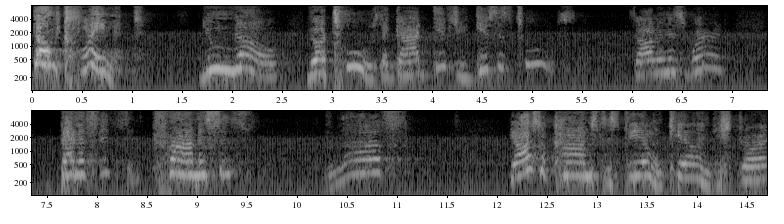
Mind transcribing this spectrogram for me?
Don't claim it. You know your tools that God gives you. He gives us tools. It's all in his word. Benefits and promises, love, he also comes to steal and kill and destroy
